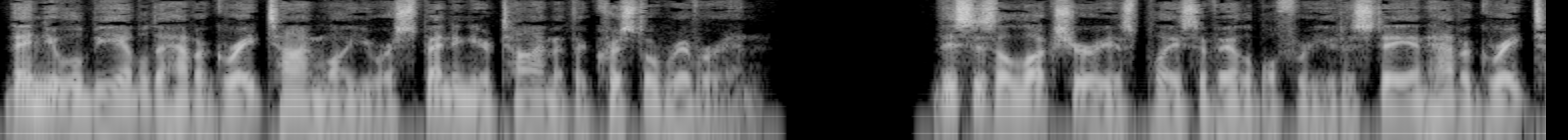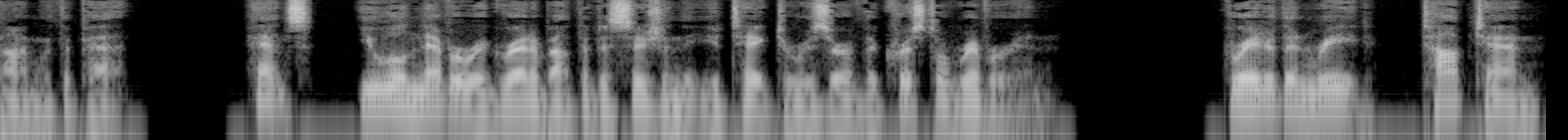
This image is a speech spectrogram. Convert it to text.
Then you will be able to have a great time while you are spending your time at the Crystal River Inn. This is a luxurious place available for you to stay and have a great time with the pet. Hence, you will never regret about the decision that you take to reserve the Crystal River Inn. Greater than Read, Top 10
